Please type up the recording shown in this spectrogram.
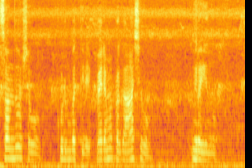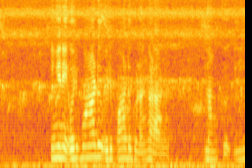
സന്തോഷവും കുടുംബത്തിലെ പരമപ്രകാശവും നിറയുന്നു. ഇങ്ങനെ ഒരുപാട് ഒരുപാട് ഗുണങ്ങളാണ് നമുക്ക് ഈ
